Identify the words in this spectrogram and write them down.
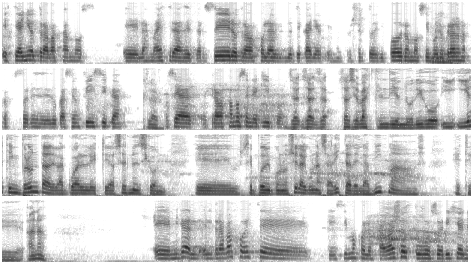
este año trabajamos eh, las maestras de tercero, trabajó la bibliotecaria en el proyecto del hipódromo, se involucraron los profesores de educación física. Claro. O sea, eh, trabajamos en equipo. Ya, ya, ya, se va extendiendo, digo, y, y, esta impronta de la cual este, haces mención, eh, ¿se pueden conocer algunas aristas de las mismas, este, Ana? Eh, mira, el, trabajo este que hicimos con los caballos tuvo su origen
